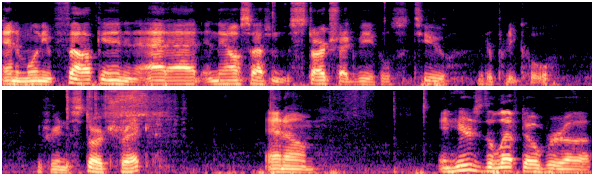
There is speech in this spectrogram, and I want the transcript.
and a Millennium Falcon and an AT-AT, and they also have some Star Trek vehicles too that are pretty cool if you're into Star Trek. And um, and here's the leftover uh,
